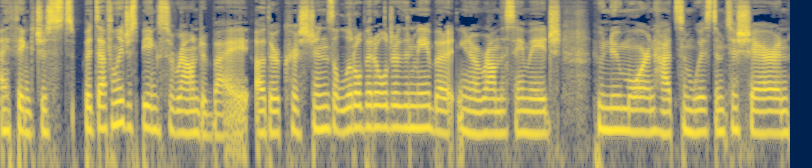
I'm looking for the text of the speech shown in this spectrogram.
I think just, but definitely just being surrounded by other Christians a little bit older than me, but you know, around the same age, who knew more and had some wisdom to share, and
